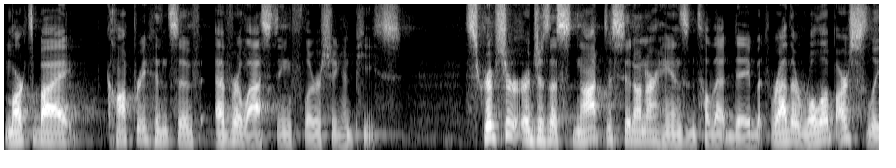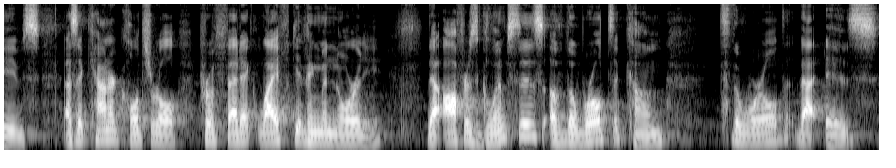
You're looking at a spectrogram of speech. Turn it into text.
marked by comprehensive, everlasting flourishing and peace. Scripture urges us not to sit on our hands until that day, but rather roll up our sleeves as a countercultural, prophetic, life giving minority that offers glimpses of the world to come to the world that is.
